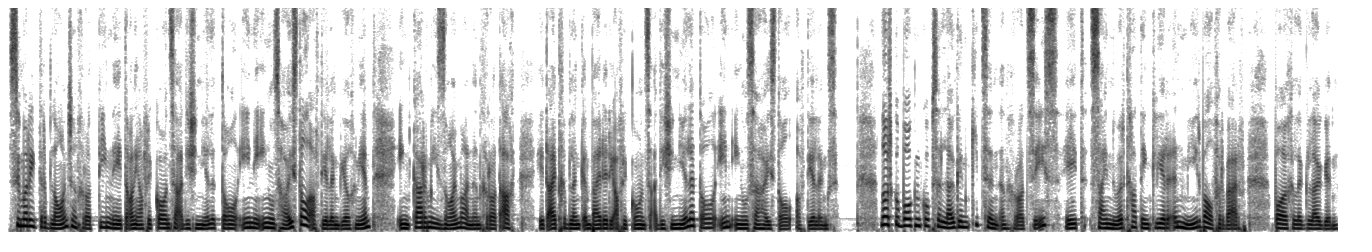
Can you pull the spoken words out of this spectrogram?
Sumarie Terblanche in graad 10 het aan die Afrikaanse addisionele taal en die Engels huistaal afdeling deelgeneem en Karmi Zaiman in graad 8 het uitgeblink in beide die Afrikaanse addisionele taal en Engelse huistaal afdelings. Laerskool Bakenkop se Logan Kitson in graad 6 het sy Noordgat en klere in muurbal verwerf. Baie geluk Logan.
